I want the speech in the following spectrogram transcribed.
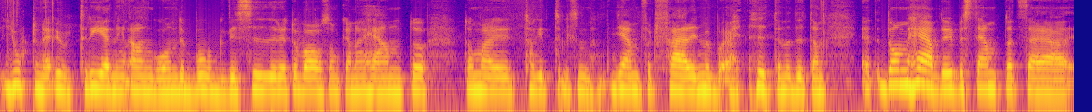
gjort den här utredningen angående bogvisiret och vad som kan ha hänt. Och de har tagit, liksom, jämfört färg med hiten och ditan. De hävdar ju bestämt att så här,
